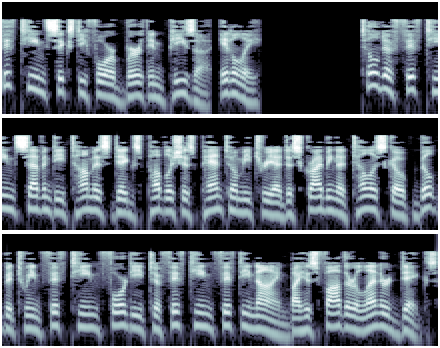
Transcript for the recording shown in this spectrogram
1564 Birth in Pisa, Italy 1570 Thomas Digges publishes Pantometria describing a telescope built between 1540 to 1559 by his father Leonard Digges.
